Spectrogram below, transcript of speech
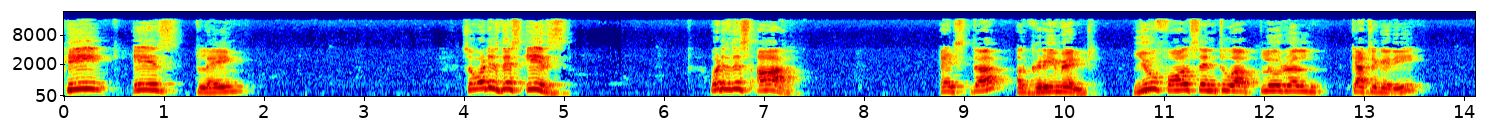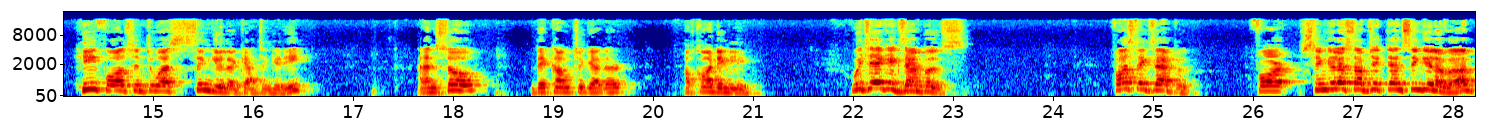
he is playing. So what is this is? What is this are? It's the agreement. You falls into a plural category. He falls into a singular category. And so they come together accordingly. We take examples. First example. For singular subject and singular verb,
